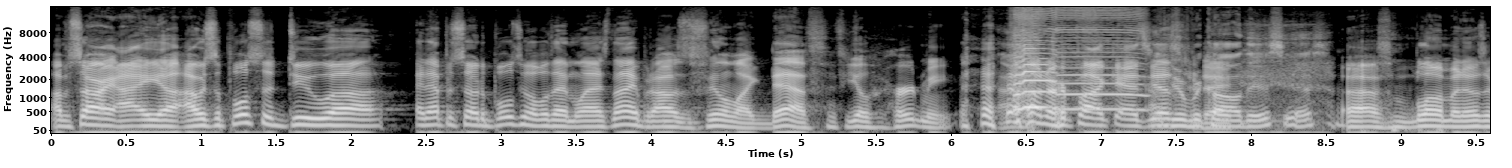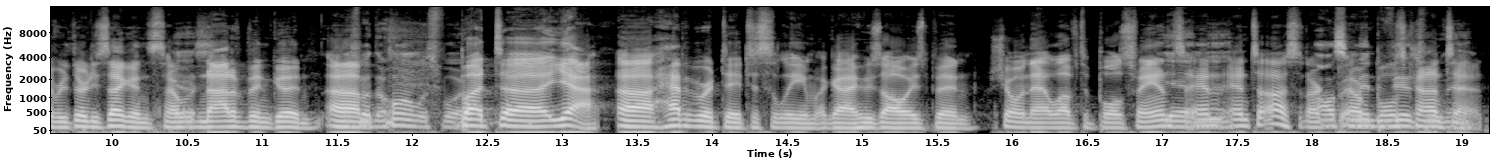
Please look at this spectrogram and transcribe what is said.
I'm sorry, I uh, I was supposed to do uh, an episode of Bulls Gold with them last night, but I was feeling like death. If you heard me on our podcast yesterday, I do recall this. Yes. uh, blowing my nose every 30 seconds. I would not have been good. Um, That's what the horn was for. But uh, yeah, uh, happy birthday to Salim, a guy who's always been showing that love to Bulls fans Yeah, and, man. and to us and our, awesome our Bulls individual, man. content.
